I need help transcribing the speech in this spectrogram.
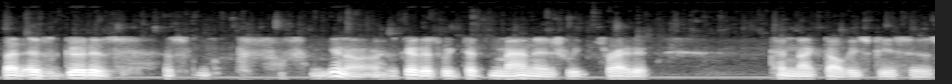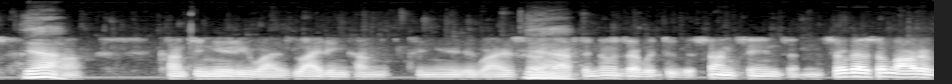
but as good as, as you know, as good as we could manage, we try to connect all these pieces. Yeah. Uh, continuity wise, lighting continuity wise. So in the afternoons, I would do the sun scenes, and so there's a lot of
